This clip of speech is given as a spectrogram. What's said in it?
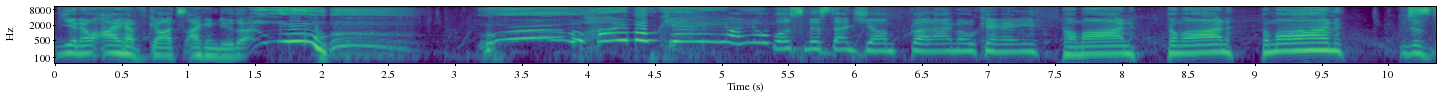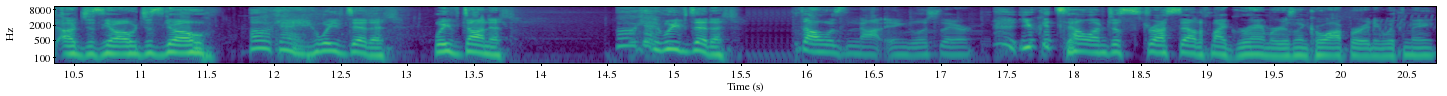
You know, I have guts, I can do that. Ooh! Ooh, I'm okay. I almost missed that jump, but I'm okay. Come on, come on, come on. Just, uh, just go, just go. Okay, we've did it. We've done it. Okay, we've did it. That was not English there. You could tell I'm just stressed out if my grammar isn't cooperating with me.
